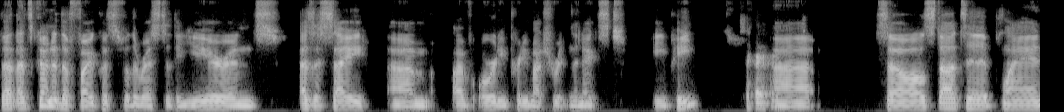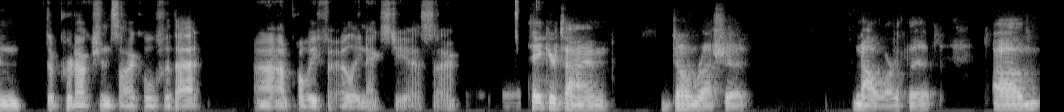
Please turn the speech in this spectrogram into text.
that that's kind of the focus for the rest of the year. And as i say um i've already pretty much written the next ep uh, so I'll start to plan the production cycle for that uh, probably for early next year. So take your time, don't rush it. Not worth it. Um,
